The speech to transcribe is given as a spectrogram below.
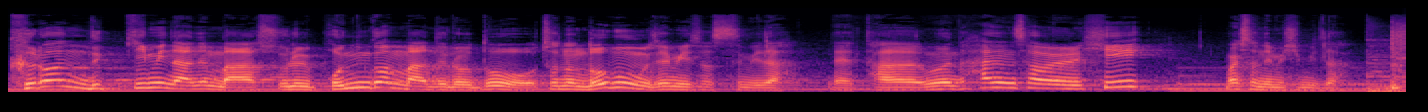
그런 느낌이 나는 마술을 본 것만으로도 저는 너무 재미있었습니다. 네, 다음은 한설희 마술사님이십니다.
